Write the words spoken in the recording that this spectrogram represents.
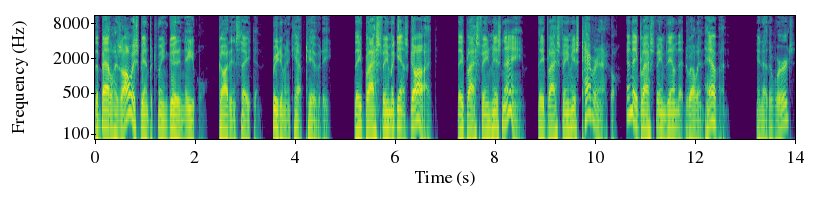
The battle has always been between good and evil, God and Satan, freedom and captivity. They blaspheme against God. They blaspheme his name. They blaspheme his tabernacle, and they blaspheme them that dwell in heaven. In other words,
